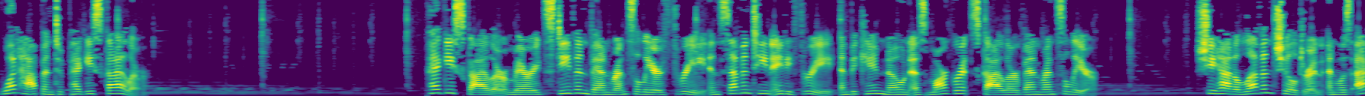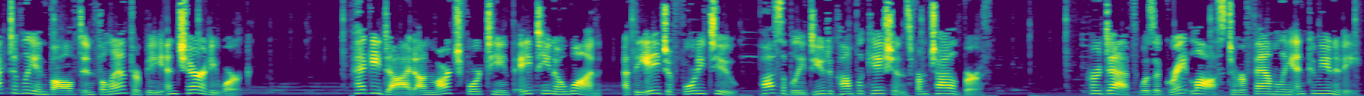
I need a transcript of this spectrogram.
What happened to Peggy Schuyler? Peggy Schuyler married Stephen Van Rensselaer III in 1783 and became known as Margaret Schuyler Van Rensselaer. She had 11 children and was actively involved in philanthropy and charity work. Peggy died on March 14, 1801, at the age of 42, possibly due to complications from childbirth. Her death was a great loss to her family and community.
